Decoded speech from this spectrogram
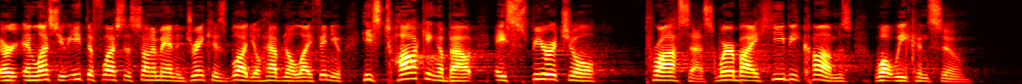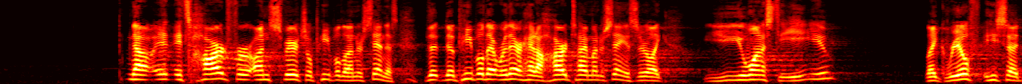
or unless you eat the flesh of the Son of Man and drink his blood, you'll have no life in you, he's talking about a spiritual process whereby he becomes what we consume. Now, it, it's hard for unspiritual people to understand this. The, the people that were there had a hard time understanding this. They're like, You want us to eat you? Like real, he said,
